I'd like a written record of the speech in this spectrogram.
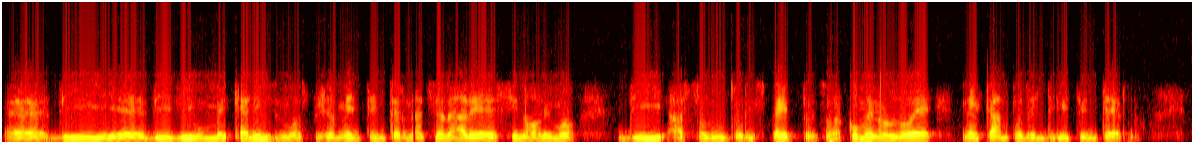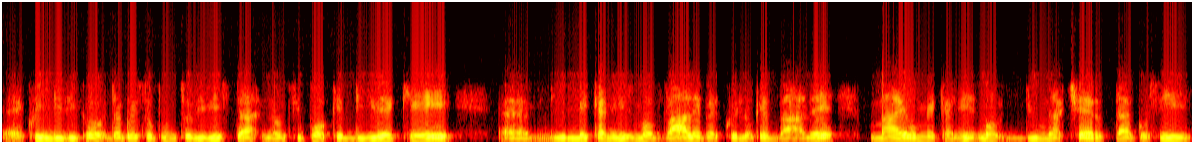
eh, di, eh, di, di, un meccanismo, specialmente internazionale, è sinonimo di assoluto rispetto, insomma, come non lo è nel campo del diritto interno. Eh, quindi dico, da questo punto di vista non si può che dire che eh, il meccanismo vale per quello che vale, ma è un meccanismo di una certa così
